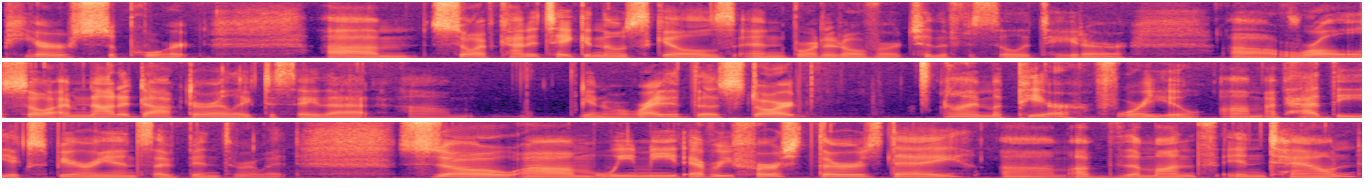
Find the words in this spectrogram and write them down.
peer support. Um, so I've kind of taken those skills and brought it over to the facilitator uh, role. So I'm not a doctor. I like to say that, um, you know, right at the start. I'm a peer for you. Um, I've had the experience, I've been through it. So um, we meet every first Thursday um, of the month in town.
